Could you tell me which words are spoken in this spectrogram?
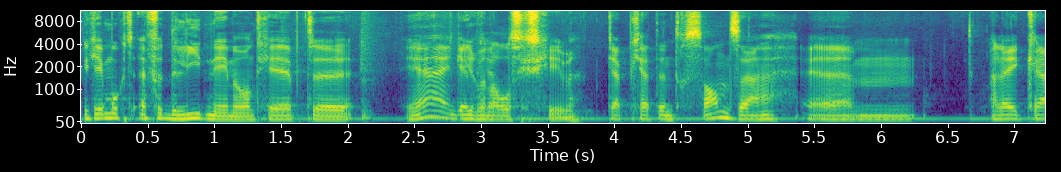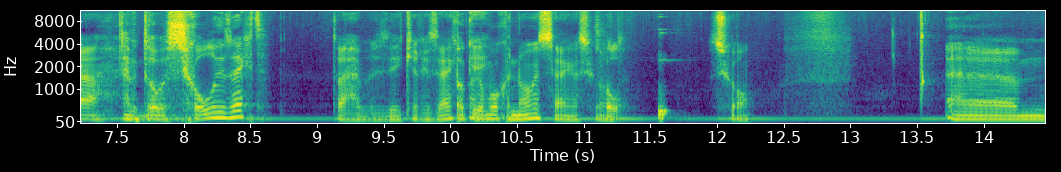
Jij mocht even de lead nemen, want jij hebt eh, Ja, ik hier heb, van alles geschreven. ik heb het interessant. Hè. Ehm, allee, ik ga... Heb ik trouwens school gezegd? Dat hebben we zeker gezegd. Oké. Maar we mogen nog eens zeggen, school. School. Ehm,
